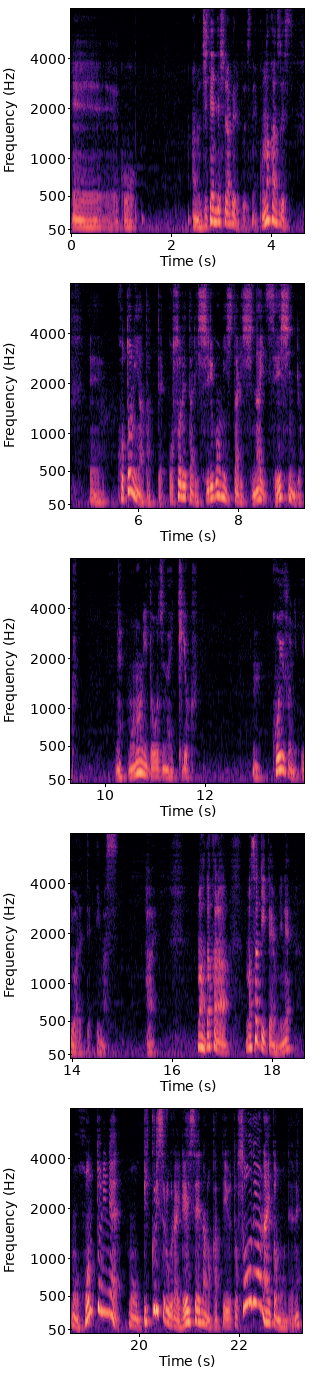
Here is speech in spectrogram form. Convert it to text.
えー、こうあの辞典で調べるとですねこんな感じです、えー、ことにあたって恐れたり尻込みしたりしない精神力。ね物に動じない気力、うん、こういうふうに言われています。はい。まあだから、まあ、さっき言ったようにねもう本当にねもうびっくりするぐらい冷静なのかっていうとそうではないと思うんだよね。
